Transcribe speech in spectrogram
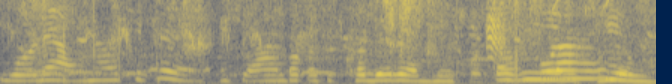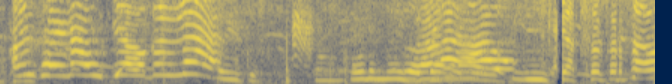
સોના કંકોડા કંકોડા ગોડે આવના છે કે આમ તો કશું ખબર જ નહીં પડતી અને સરના ઉદ્યા વગર ના આવી તો કંકોડ મે વ્યક્ત કરતા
